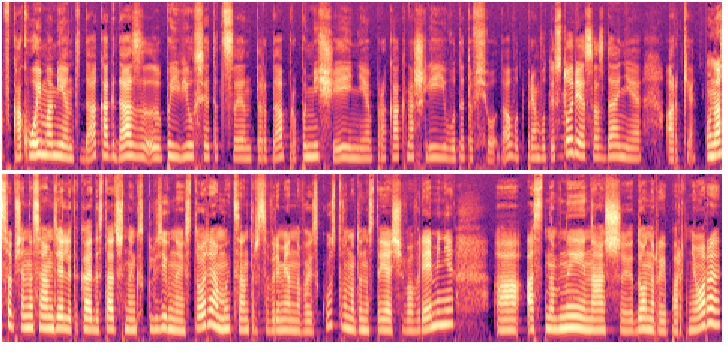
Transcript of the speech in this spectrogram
в какой момент, да, когда появился этот центр, да, про помещение, про как нашли вот это все, да, вот прям вот история создания арки. У нас вообще на самом деле такая достаточно эксклюзивная история. Мы центр современного искусства, но до настоящего времени а основные наши доноры и партнеры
